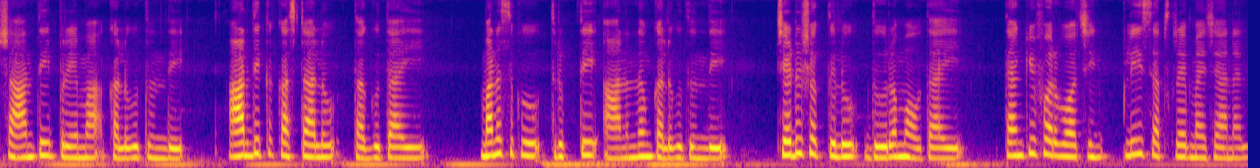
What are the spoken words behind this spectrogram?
శాంతి ప్రేమ కలుగుతుంది ఆర్థిక కష్టాలు తగ్గుతాయి మనసుకు తృప్తి ఆనందం కలుగుతుంది చెడు శక్తులు దూరం అవుతాయి. Thank you for watching. Please subscribe my channel.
